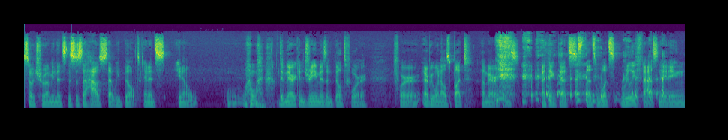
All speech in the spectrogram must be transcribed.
so true. I mean, that's this is the house that we built, and it's you know the American dream isn't built for for everyone else but Americans. I think that's that's what's really fascinating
